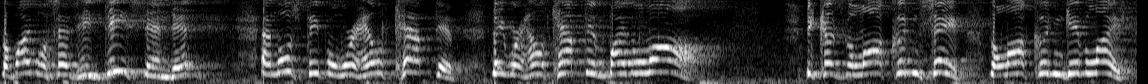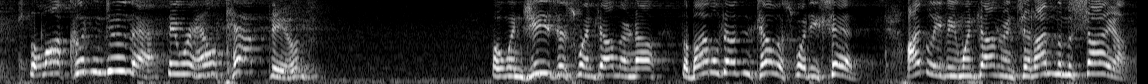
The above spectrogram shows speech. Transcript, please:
the Bible says he descended, and those people were held captive. They were held captive by the law. Because the law couldn't save, the law couldn't give life, the law couldn't do that. They were held captive. But when Jesus went down there, now the Bible doesn't tell us what he said. I believe he went down there and said, I'm the Messiah.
